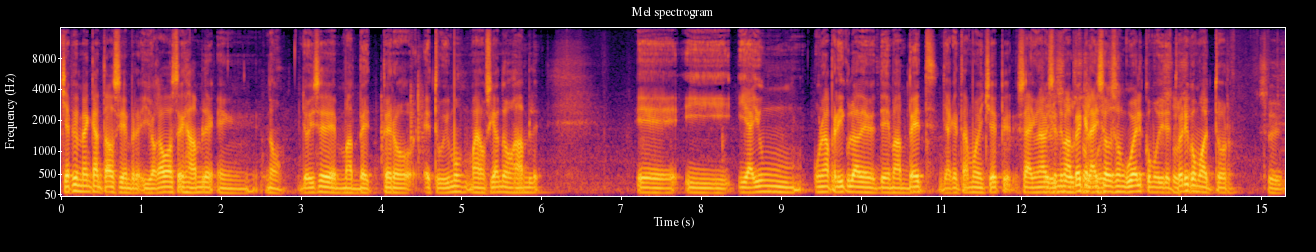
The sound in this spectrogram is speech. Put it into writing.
Shakespeare me ha encantado siempre. Y yo acabo de hacer Hamlet en. No, yo hice Macbeth. Pero estuvimos manoseando Hamlet. Eh, y, y hay un, una película de, de Macbeth, ya que estamos en Shakespeare. O sea, hay una versión de Macbeth que la Orson hizo. Orson Welles como director y Orson. como actor. Sí.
